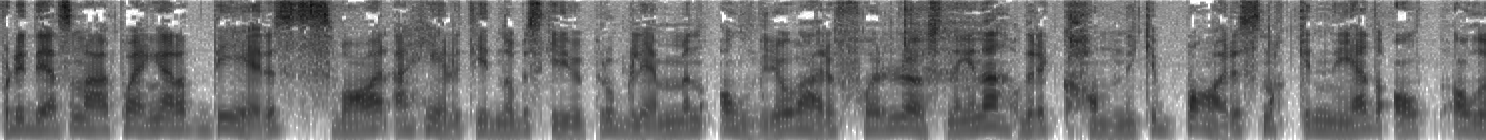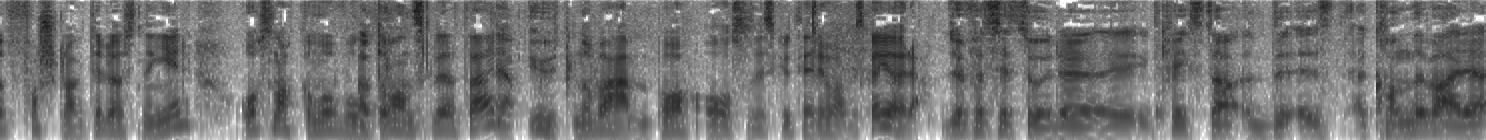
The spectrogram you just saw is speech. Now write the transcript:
Fordi det som er Poenget er at deres svar er hele tiden å beskrive problemet, men aldri å være for løsningene. Og Dere kan ikke bare snakke ned alt, alle forslag til løsninger og snakke om hvor vondt okay. og vanskelig dette er, ja. uten å være med på å også diskutere hva vi skal gjøre. Du får siste ordet, Kvikstad. Kan det være,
